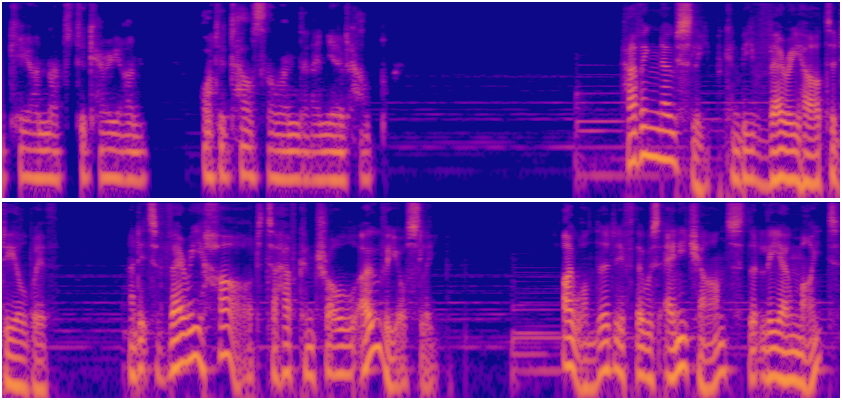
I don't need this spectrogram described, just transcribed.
okay or not to carry on or to tell someone that I needed help. Having no sleep can be very hard to deal with, and it's very hard to have control over your sleep. I wondered if there was any chance that Leo might,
